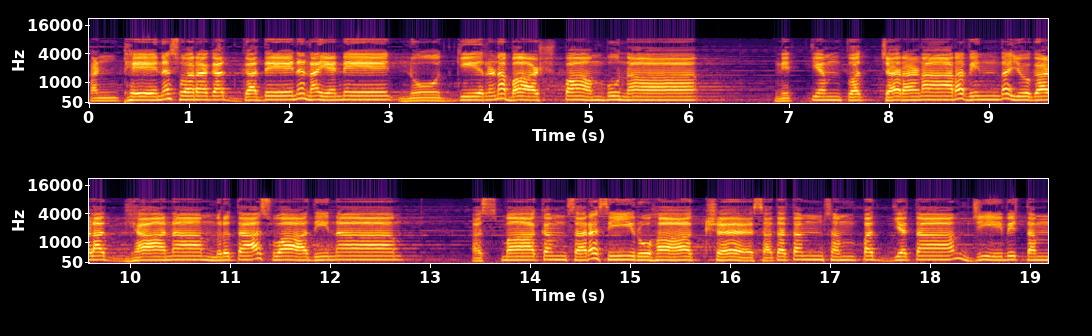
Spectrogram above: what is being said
कण्ठेन स्वरगद्गदेन नयने नोद्गीर्णबाष्पाम्बुना नित्यम् त्वच्चरणारविन्दयुगळध्यानामृता अस्माकम् सरसीरुहाक्ष सततम् सम्पद्यताम् जीवितम्।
